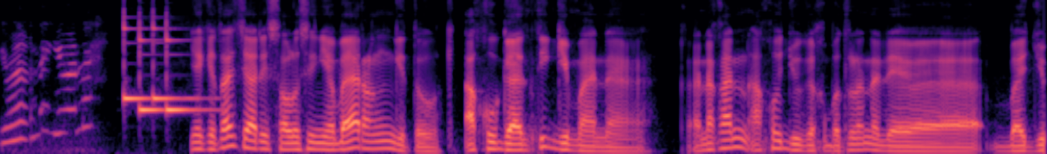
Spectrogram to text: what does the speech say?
Gimana, gimana? Ya kita cari solusinya bareng gitu. Aku ganti gimana? Karena kan aku juga kebetulan ada baju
